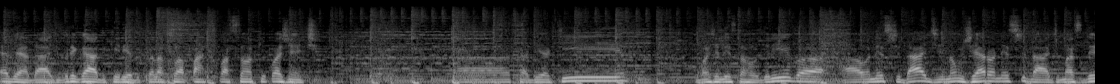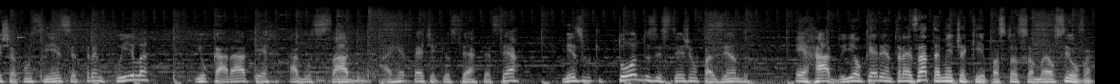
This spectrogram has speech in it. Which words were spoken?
É verdade. Obrigado, querido, pela sua participação aqui com a gente. Ah, cadê aqui? Evangelista Rodrigo, a, a, honestidade não gera honestidade, mas deixa a consciência tranquila e o caráter aguçado. Aí repete aqui: o certo é certo, mesmo que todos estejam fazendo errado. E eu quero entrar exatamente aqui, Pastor Samuel Silva.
